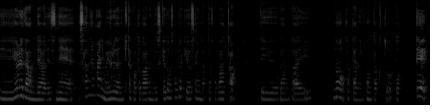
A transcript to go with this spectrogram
えーヨルダンではですね3年前にもヨルダンに来たことがあるんですけどその時お世話になったサダーカっていう団体の方にコンタクトを取って、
